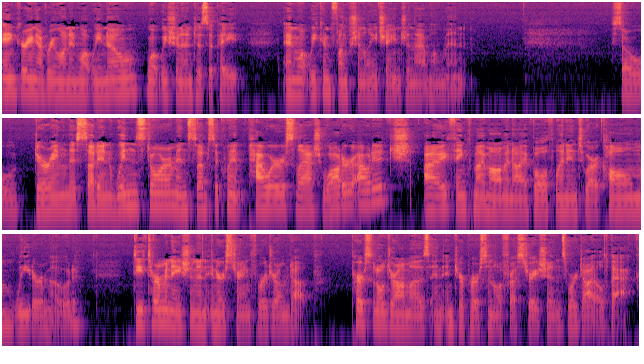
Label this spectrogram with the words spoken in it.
anchoring everyone in what we know, what we should anticipate, and what we can functionally change in that moment. So during this sudden windstorm and subsequent power slash water outage, I think my mom and I both went into our calm leader mode. Determination and inner strength were drummed up. Personal dramas and interpersonal frustrations were dialed back.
